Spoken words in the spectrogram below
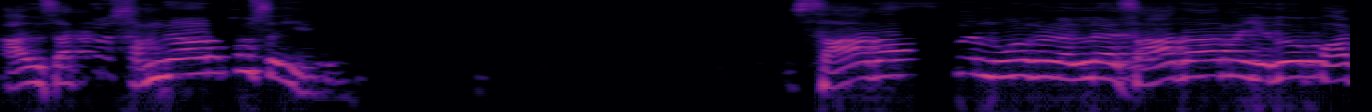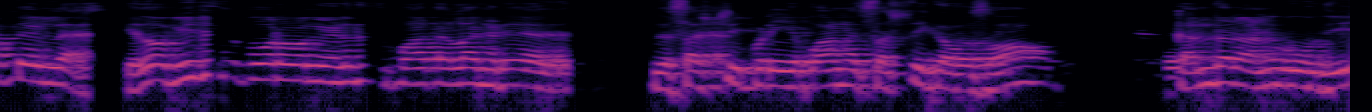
அது சற்று சங்காரமும் செய்யும். சாதாரண நூல்கள் அல்ல சாதாரண ஏதோ பாட்டு இல்ல. ஏதோ வீட்டுக்கு போறவங்க எழுதுற பாட்டெல்லாம் கிடையாது. இந்த சஷ்டி இப்ப நீங்க பாடின சஷ்டி கவசம் கந்தர் அனுபூதி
